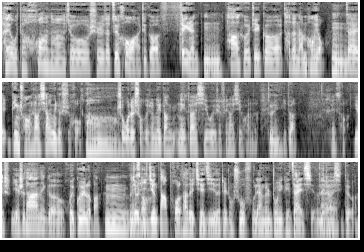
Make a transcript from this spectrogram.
还有的话呢，就是在最后啊，这个飞人嗯嗯她和这个她的男朋友嗯嗯在病床上相遇的时候，啊，手握着手的时候，那段那段戏我也是非常喜欢的对，一段。没错，也是也是他那个回归了吧？嗯，就已经打破了他对杰基的这种束缚，两个人终于可以在一起的那场戏，对吧？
